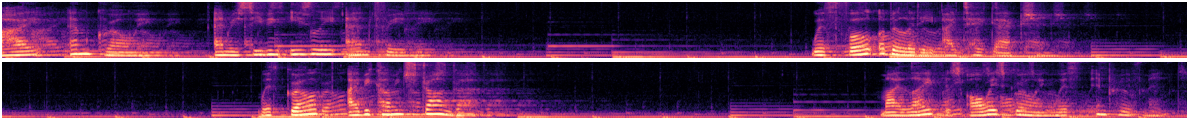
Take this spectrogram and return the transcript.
I am growing and receiving easily and freely. With full ability, I take action. With growth, I become stronger. My life is always growing with improvement.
